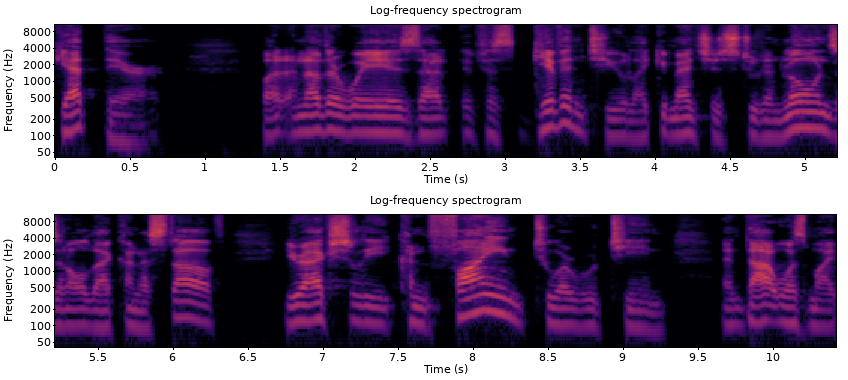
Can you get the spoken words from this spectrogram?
get there? But another way is that if it's given to you, like you mentioned, student loans and all that kind of stuff, you're actually confined to a routine. And that was my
